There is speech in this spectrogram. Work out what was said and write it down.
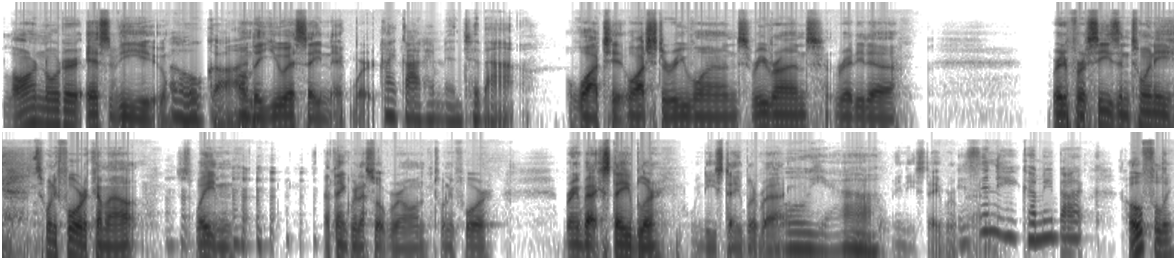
Law and Order SVU Oh God. on the USA Network. I got him into that. watch it. Watch the reruns. Reruns. Ready to. Ready for season 20, 24 to come out. Just waiting. I think that's what we're on. Twenty four. Bring back Stabler. We need Stabler back. Oh yeah. We need Stabler back. Isn't he coming back? Hopefully.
